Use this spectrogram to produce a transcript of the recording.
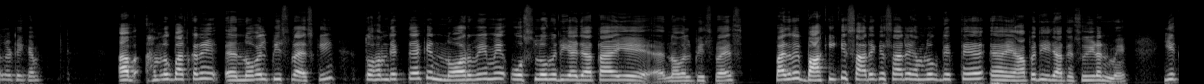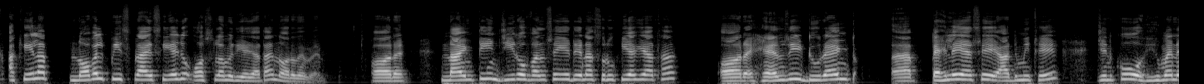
चलो ठीक है। अब हम लोग बात करें नोवेल पीस प्राइज की। तो हम देखते हैं कि नॉर्वे में ओस्लो में दिया जाता है ये Nobel peace prize by the way बाकी के सारे के सारे हम लोग देखते हैं यहाँ पे दिए जाते हैं, स्वीडन में। ये अकेला नोबेल पीस प्राइज ही है जो ओस्लो में दिया जाता है नॉर्वे में। और 1901 से ये देना शुरू किया गया था और हेनरी डूरेंट पहले ऐसे आदमी थे जिनको ह्यूमन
